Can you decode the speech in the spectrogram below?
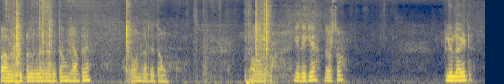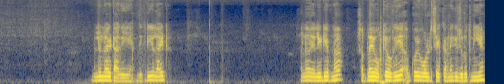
पावर की पलक लगा देता हूँ यहाँ पे और ऑन कर देता हूँ। और ये देखिए दोस्तों, ब्लू लाइट ब्लू लाइट आ गई है। दिख रही है लाइट? मतलब एलईडी अपना सप्लाई ओके हो गई है। अब कोई वोल्ट चेक करने की ज़रूरत नहीं है।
